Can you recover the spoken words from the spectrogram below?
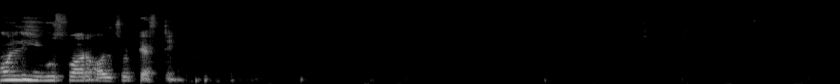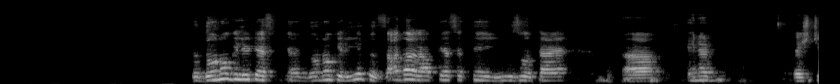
only use for also testing. तो दोनों के लिए टेस्ट दोनों के लिए तो ज़्यादा आप कह सकते हैं यूज़ होता है इन एच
